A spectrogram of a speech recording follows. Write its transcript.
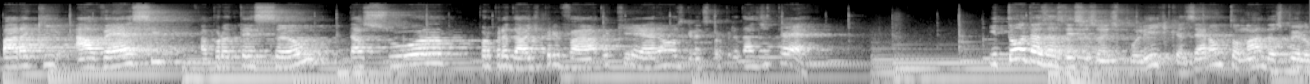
para que houvesse a proteção da sua propriedade privada, que eram as grandes propriedades de terra. E todas as decisões políticas eram tomadas pelo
